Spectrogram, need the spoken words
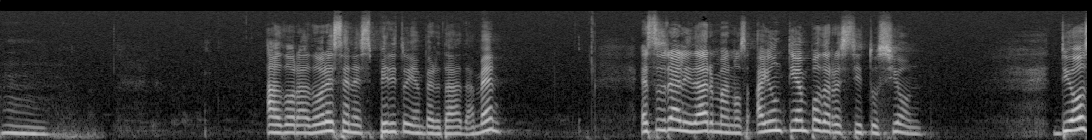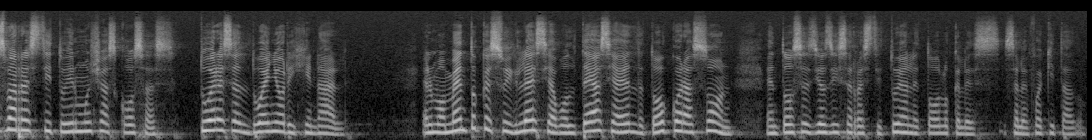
hmm, adoradores en espíritu y en verdad. Amén. Esta es realidad, hermanos. Hay un tiempo de restitución. Dios va a restituir muchas cosas. Tú eres el dueño original. El momento que su iglesia voltea hacia Él de todo corazón, entonces Dios dice, restitúyanle todo lo que les, se le fue quitado.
